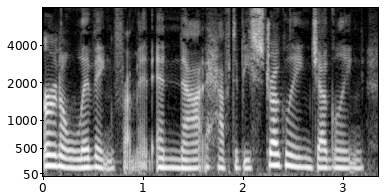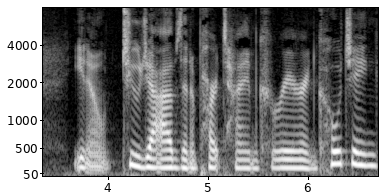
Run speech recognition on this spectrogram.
earn a living from it and not have to be struggling juggling you know two jobs and a part-time career in coaching.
